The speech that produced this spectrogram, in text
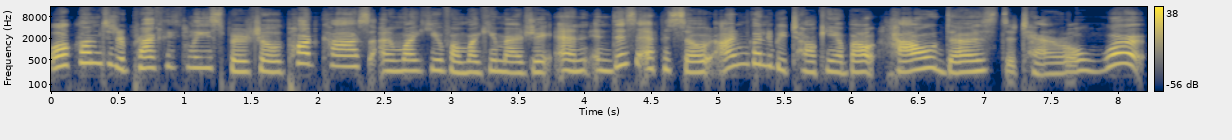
Welcome to the Practically Spiritual podcast. I'm YQ from YQ Magic and in this episode, I'm going to be talking about how does the tarot work?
